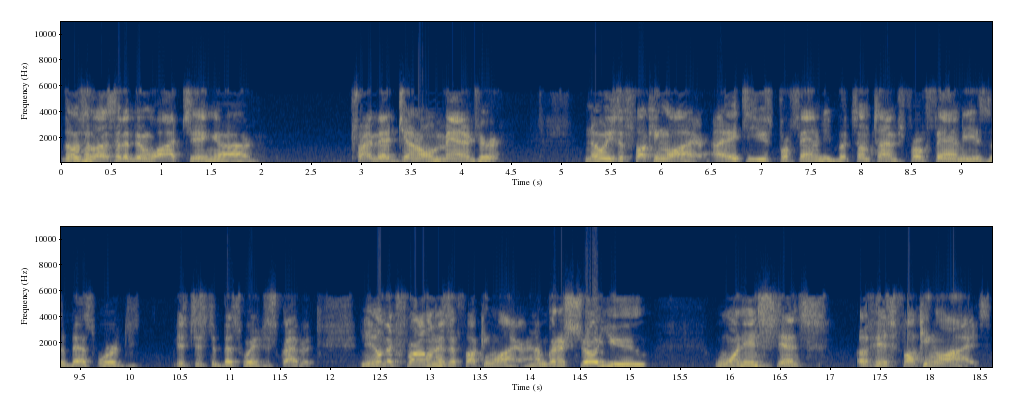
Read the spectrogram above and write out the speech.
those of us that have been watching uh, TriMet General Manager know he's a fucking liar. I hate to use profanity, but sometimes profanity is the best word. It's just the best way to describe it. Neil McFarlane is a fucking liar, and I'm going to show you one instance of his fucking lies.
